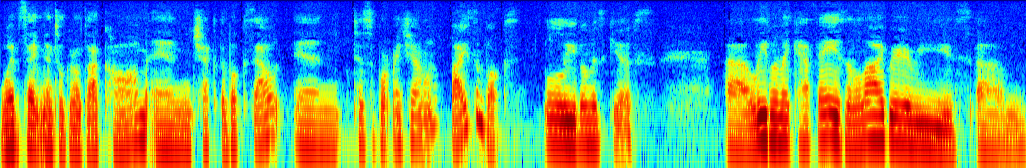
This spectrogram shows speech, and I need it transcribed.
website, mentalgirl.com, and check the books out. And to support my channel, buy some books. Leave them as gifts. Uh, leave them at cafes and libraries. Um,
